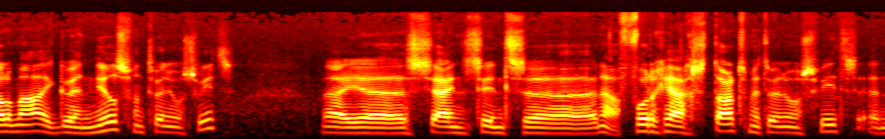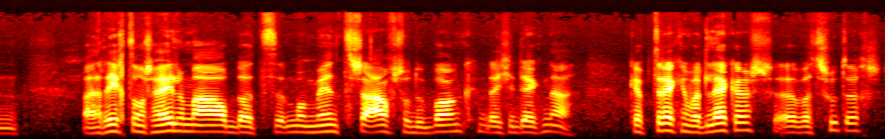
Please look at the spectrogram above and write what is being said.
allemaal, ik ben Niels van 21 Sweets. Wij uh, zijn sinds uh, nou, vorig jaar gestart met 21 Sweets en wij richten ons helemaal op dat moment s'avonds op de bank dat je denkt, nou, ik heb trek in wat lekkers, uh, wat zoetigs,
